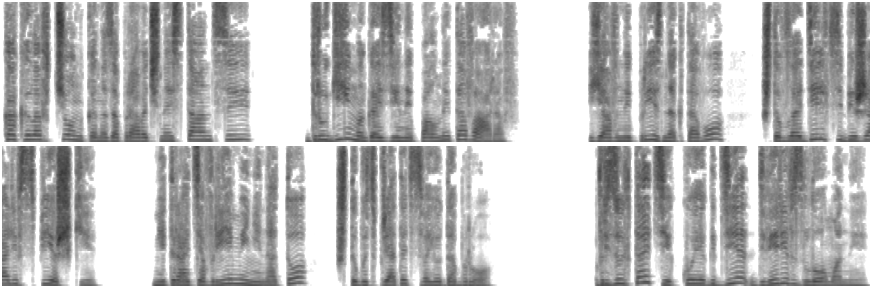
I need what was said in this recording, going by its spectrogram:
Как и ловчонка на заправочной станции, другие магазины полны товаров. Явный признак того, что владельцы бежали в спешке, не тратя времени на то, чтобы спрятать свое добро. В результате кое-где двери взломаны.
